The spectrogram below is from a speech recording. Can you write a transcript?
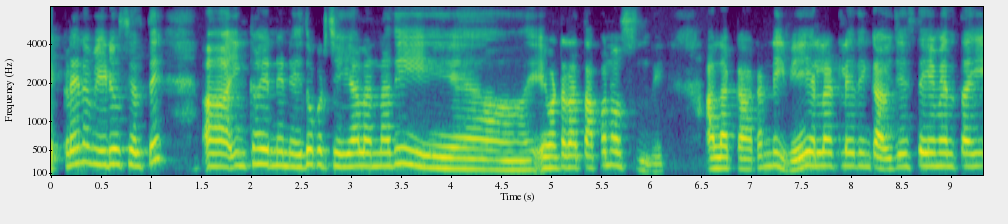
ఎక్కడైనా వీడియోస్ వెళ్తే ఇంకా నేను ఏదో ఒకటి చేయాలన్నది ఏమంటారా ఏమంటారు తపన వస్తుంది. అలా కాకుండా ఇవే వెళ్ళట్లేదు ఇంకా అవి చేస్తే ఏం వెళ్తాయి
